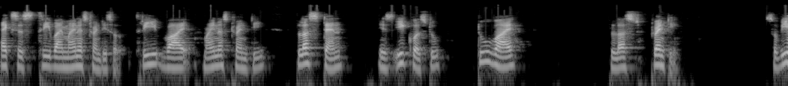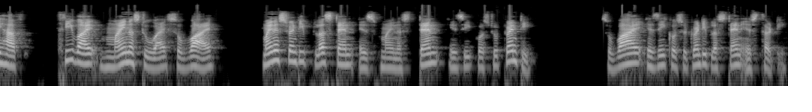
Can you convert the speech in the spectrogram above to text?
X is 3y minus 20 so 3y minus 20 plus 10 is equals to 2y plus 20 so we have 3y minus 2y so y Minus 20 plus 10 is minus 10 is equals to 20. So y is equals to 20 plus 10 is 30.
